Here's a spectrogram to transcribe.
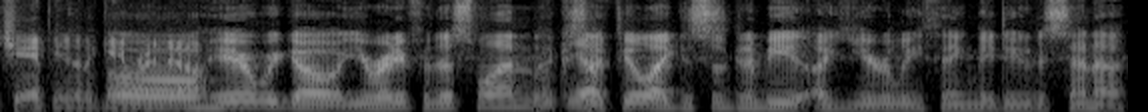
champion in the game oh, right now. Oh, here we go. You ready for this one? Because I feel like this is going to be a yearly thing they do to Senna.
